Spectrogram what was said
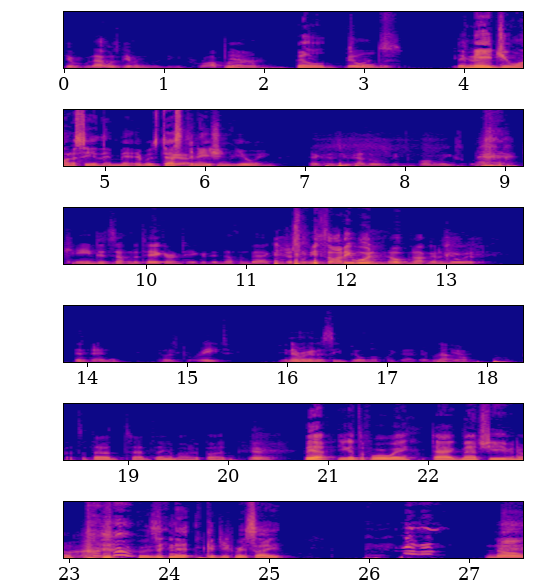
give that was given the proper Yeah. Build. build. They made you want to see it. They ma- it was destination viewing. yeah, because you had those weeks upon weeks where Kane did something to Taker and Taker did nothing back, and just when you thought he would, nope, not going to do it, and, and it was great. You're never going to see build up like that ever No. again. That's the sad, sad thing about it. But, Yeah. but yeah, you get the four way tag match. Do you even know who's in it? Could you recite? No,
